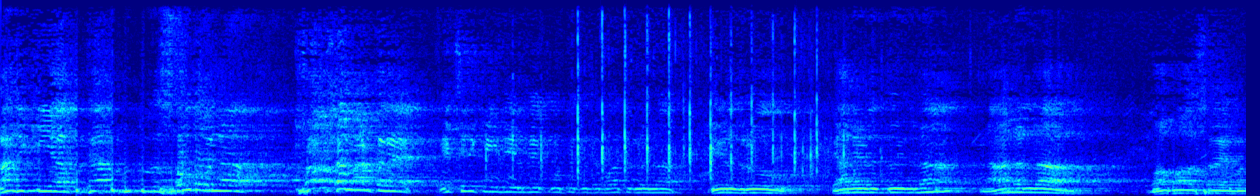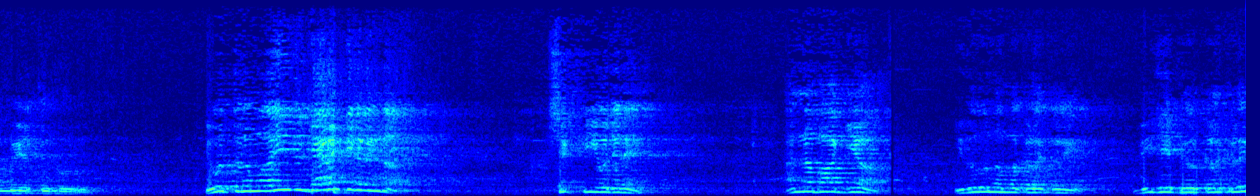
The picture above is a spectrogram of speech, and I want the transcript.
ರಾಜಕೀಯ ಪ್ರಜಾಪ್ರಭುತ್ವದ ಸೌಧವನ್ನ ಧ್ವಂಸ ಮಾಡ್ತಾರೆ. ಎಚ್ಚರಿಕೆಯಿಂದ ಇರಬೇಕು ಅಂತಕ್ಕಂಥ ಮಾತುಗಳನ್ನ ಹೇಳಿದ್ರು. ಯಾರು ಹೇಳಿದ್ದು ಇದನ್ನ? ನಾನಲ್ಲ. ಬಾಬಾ ಸಾಹೇಬ್ ಅಂಬೇಡ್ಕರ್ ಇವತ್ತು ನಮ್ಮ ಐದು ಗ್ಯಾರಂಟಿಗಳಿಂದ ಶಕ್ತಿ ಯೋಜನೆ ಅನ್ನಭಾಗ್ಯ ಇದು ನಮ್ಮ ಕಳಕಳಿ. ಬಿಜೆಪಿಯವ್ರ ಕಳಕಳಿ?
